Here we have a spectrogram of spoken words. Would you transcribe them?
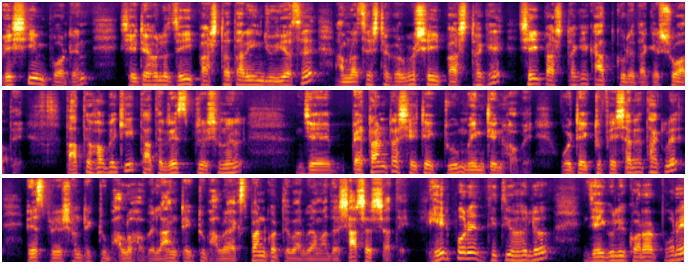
বেশি ইম্পর্টেন্ট সেটা হলো যেই পাশটা তার ইঞ্জুরি আছে, আমরা চেষ্টা করব সেই পাশটাকে সেই পাশটাকে কাত করে তাকে শোয়াতে। তাতে হবে কি? তাতে রেসপিরেশনের যে প্যাটার্নটা সেটা একটু মেনটেন হবে। ওইটা একটু প্রেশারে থাকলে রেসপিরেশনটা একটু ভালো হবে লাংটা একটু ভালো এক্সপ্যান্ড করতে পারবে আমাদের শ্বাসের সাথে। এরপরে দ্বিতীয় হলো যেগুলি করার পরে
